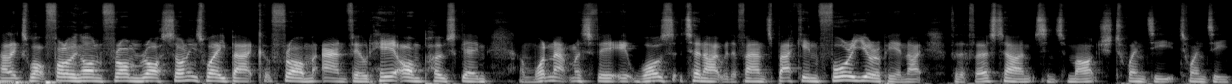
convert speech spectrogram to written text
Alex Watt following on from Ross on his way back from Anfield here on post game. And what an atmosphere it was tonight with the fans back in for a European night for the first time since March 2020.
